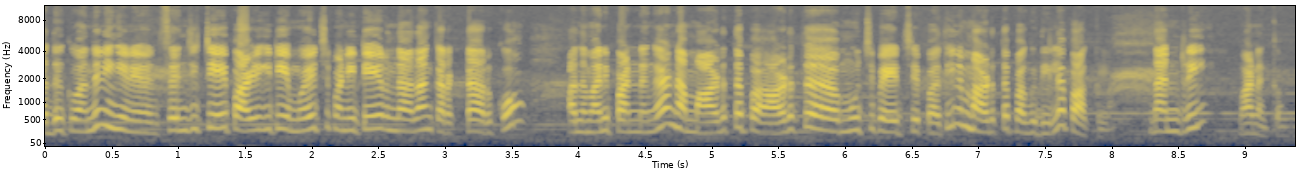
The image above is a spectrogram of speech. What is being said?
அதுக்கு வந்து நீங்கள் செஞ்சுட்டே பழகிட்டே முயற்சி பண்ணிகிட்டே இருந்தால் தான் கரெக்டாக இருக்கும். அந்த மாதிரி பண்ணுங்கள் நம்ம அடுத்த ப அடுத்த மூச்சு பயிற்சியை பற்றி நம்ம அடுத்த பகுதியில் பார்க்கலாம். நன்றி. வணக்கம்.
